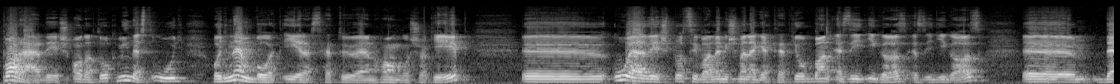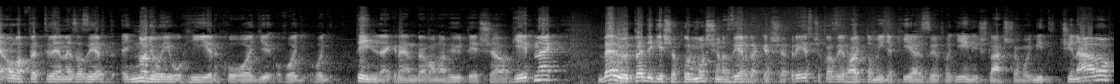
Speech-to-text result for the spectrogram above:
parádés adatok, mindezt úgy, hogy nem volt érezhetően hangos a gép, ULV-s procival nem is melegedhet jobban, ez így igaz, ez így igaz, de alapvetően ez azért egy nagyon jó hír, hogy, hogy, hogy tényleg rendben van a hűtése a gépnek. Belül pedig, és akkor most jön az érdekesebb rész, csak azért hagytam így a kijelzőt, hogy én is lássam, hogy mit csinálok.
